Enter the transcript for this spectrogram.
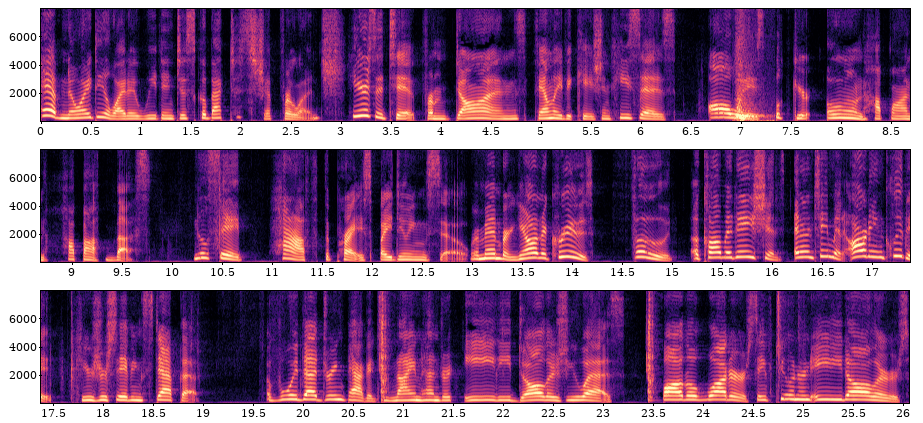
I have no idea why we didn't just go back to ship for lunch. Here's a tip from Don's family vacation. He says, always book your own hop on, hop off bus. You'll save half the price by doing so. Remember, you're on a cruise. Food, accommodations, entertainment already included. Here's your savings stack up. Avoid that drink package, $980 US. Bottled water, save $280.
